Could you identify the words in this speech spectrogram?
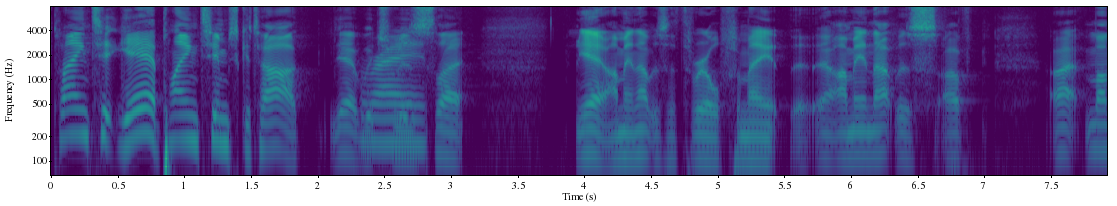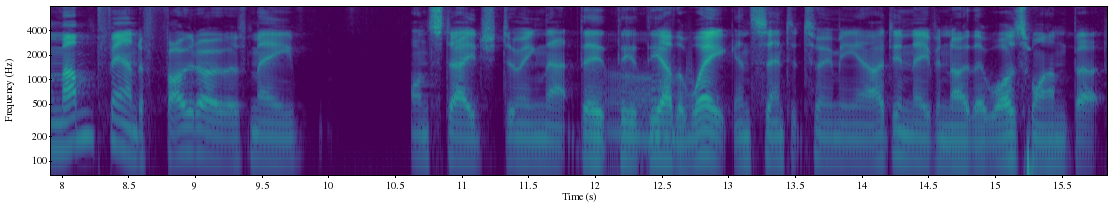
playing, ti yeah, playing Tim's guitar, yeah, which was like, yeah. I mean, that was a thrill for me. I mean, that was I've. I, my mum found a photo of me on stage doing that the, the the other week and sent it to me. I didn't even know there was one, but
